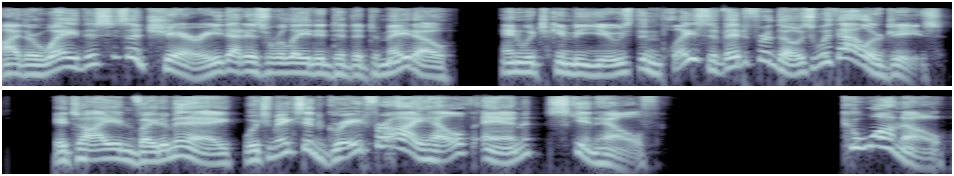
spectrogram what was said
Either way, this is a cherry that is related to the tomato and which can be used in place of it for those with allergies. It's high in vitamin A, which makes it great for eye health and skin health. Kiwano.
